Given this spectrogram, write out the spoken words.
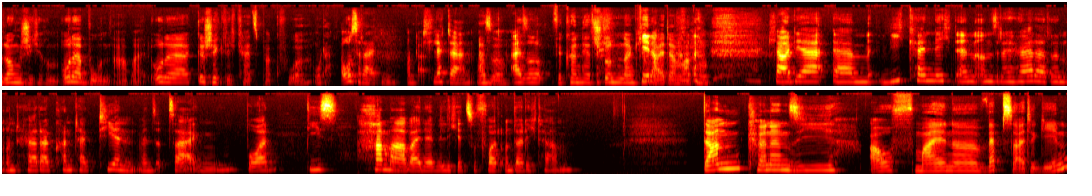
Longieren oder Bodenarbeit oder Geschicklichkeitsparcours. Oder Ausreiten und Klettern. Also, also wir können jetzt stundenlang hier genau. weitermachen. Claudia, ähm, wie können dich denn unsere Hörerinnen und Hörer kontaktieren, wenn sie sagen, boah, dies Hammer, bei der will ich jetzt sofort Unterricht haben? Dann können sie auf meine Webseite gehen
